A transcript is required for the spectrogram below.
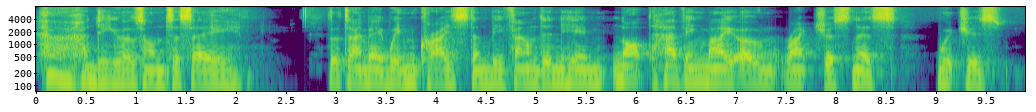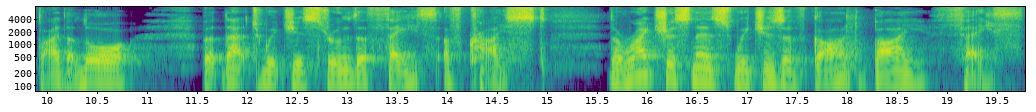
And he goes on to say, that I may win Christ and be found in him, not having my own righteousness, which is by the law, but that which is through the faith of Christ, the righteousness which is of God by faith.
